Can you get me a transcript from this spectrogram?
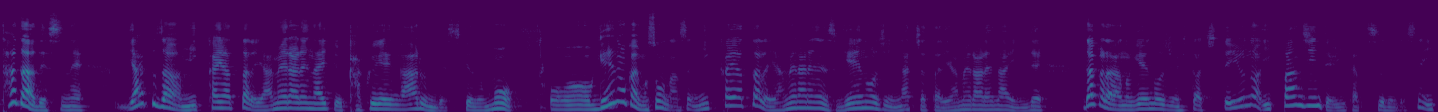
ただですねヤクザは3日やったらやめられないという格言があるんですけども芸能界もそうなんですね。3日やったらやめられないんです。芸能人になっちゃったらやめられないんでだからあの芸能人の人たちっていうのは一般人という言い方するんですね。一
